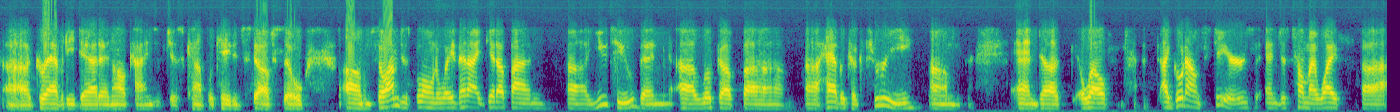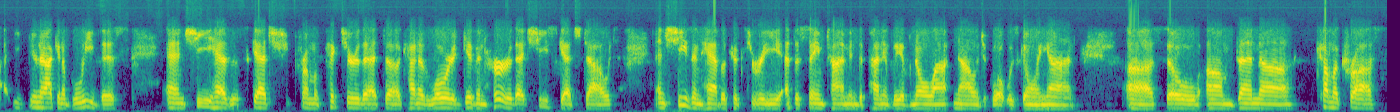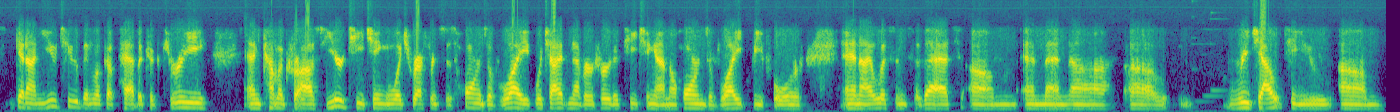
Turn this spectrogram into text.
uh, gravity data and all kinds of just complicated stuff. So. Um, so I'm just blown away. Then I get up on uh, YouTube and uh, look up uh, uh, Habakkuk 3. Um, and, uh, well, I go downstairs and just tell my wife, uh, you're not going to believe this. And she has a sketch from a picture that kind of Lord had given her that she sketched out. And she's in Habakkuk 3 at the same time, independently of no knowledge of what was going on. Uh, so um, then uh, come across, get on YouTube and look up Habakkuk 3 and come across your teaching, which references horns of light, which I've never heard a teaching on the horns of light before. And I listened to that um, and then uh, uh, reach out to you. Um,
